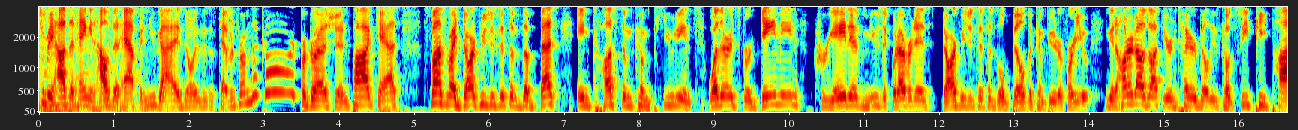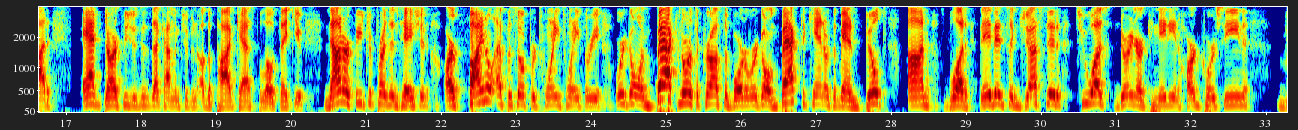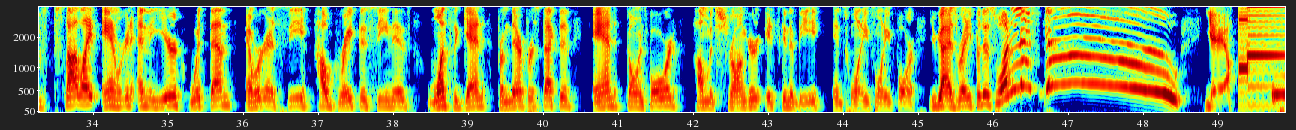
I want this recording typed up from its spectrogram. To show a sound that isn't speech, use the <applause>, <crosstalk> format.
What's everybody? How's it hanging? How's it happen? You guys know this is Kevin from the Chord Progression Podcast, sponsored by Dark Fusion Systems, the best in custom computing. Whether it's for gaming, creative, music, whatever it is, Dark Fusion Systems will build the computer for you. You get $100 off your entire build. Use code CPPOD at darkfusionsystems.com, link description of the podcast below. Thank you. Now, in our feature presentation, our final episode for 2023, we're going back north across the border. We're going back to Canada with the band Built on Blood. They've been suggested to us during our Canadian hardcore scene spotlight, and we're going to end the year with them, and we're going to see how great this scene is once again from their perspective and going forward how much stronger it's going to be in 2024. You guys ready for this one? Go! Yeah.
